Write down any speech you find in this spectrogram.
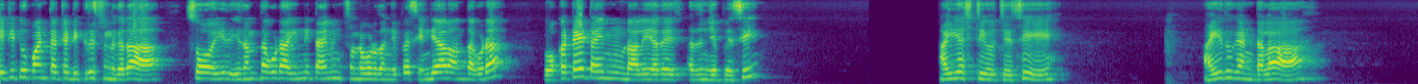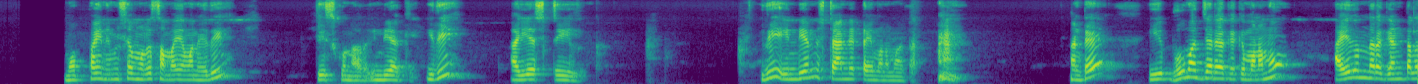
eighty two point thirty degrees ఉంది కదా సో ఇది ఇదంతా కూడా ఇన్ని టైమింగ్స్ ఉండకూడదు అని చెప్పేసి ఇండియాలో అంతా కూడా ఒకటే టైమింగ్ ఉండాలి అదే అదని చెప్పేసి ఐఎస్టీ వచ్చేసి ఐదు గంటల ముప్పై నిమిషముల సమయం అనేది తీసుకున్నారు ఇండియాకి. ఇది ఐఎస్టీ. ఇది ఇండియన్ స్టాండర్డ్ టైం అనమాట అంటే ఈ భూమధ్య రేఖకి మనము ఐదున్నర గంటల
